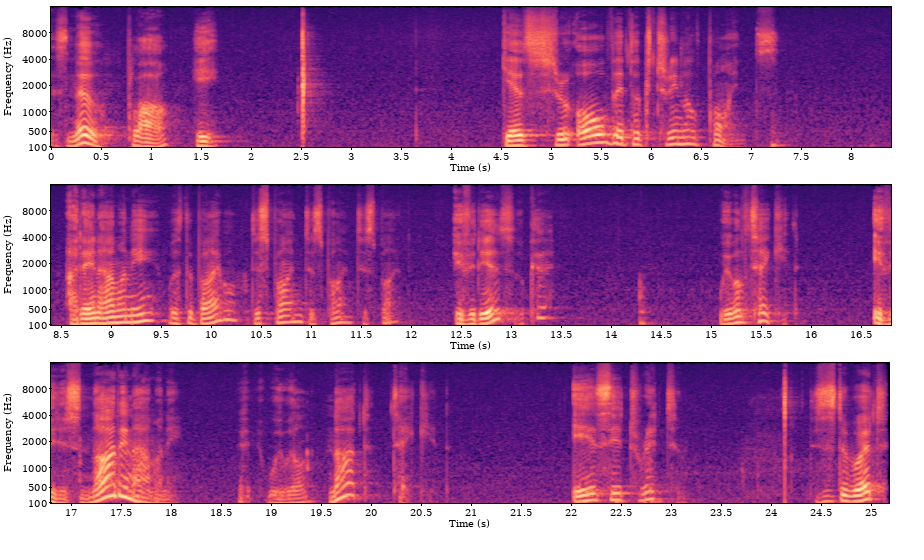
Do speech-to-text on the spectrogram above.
there's no plow, he goes through all the doctrinal points. Are they in harmony with the Bible? This point, this point, this point? If it is, okay. We will take it. If it is not in harmony, eh, we will not take it. Is it written? This is the word,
